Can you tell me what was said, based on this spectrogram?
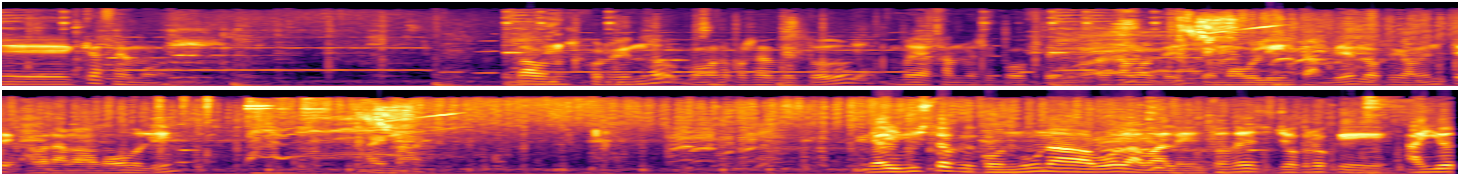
eh, ¿qué hacemos? Vámonos corriendo, vamos a pasar de todos. Voy a dejarme ese poste. Pasamos de este Moblin también, lógicamente. Habrá más Moblin. Ya habéis visto que con una bola vale. Entonces yo creo que hay,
